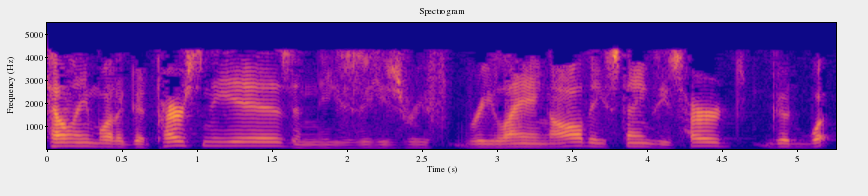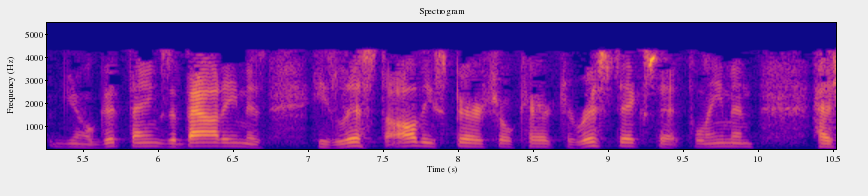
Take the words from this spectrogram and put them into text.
telling him what a good person he is, and he's he's re- relaying all these things he's heard good you know good things about him. Is he lists all these spiritual characteristics that Philemon has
